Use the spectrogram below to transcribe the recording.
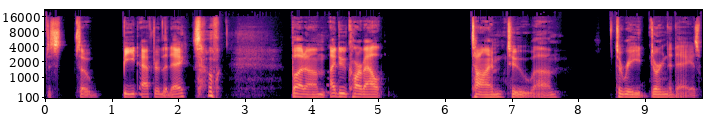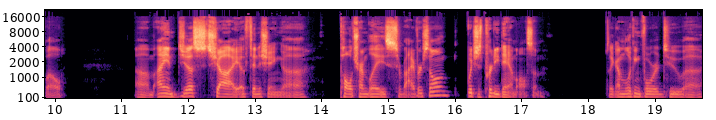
just so beat after the day. So but um I do carve out time to um to read during the day as well. Um I am just shy of finishing uh Paul Tremblay's Survivor song, which is pretty damn awesome. It's like I'm looking forward to uh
